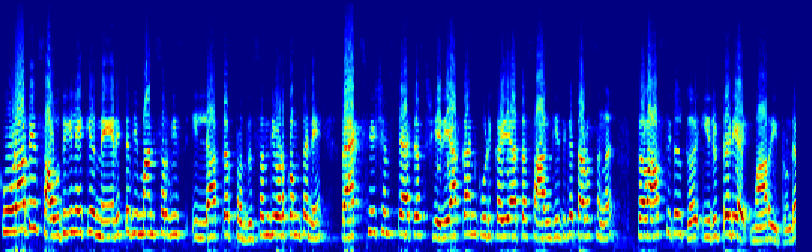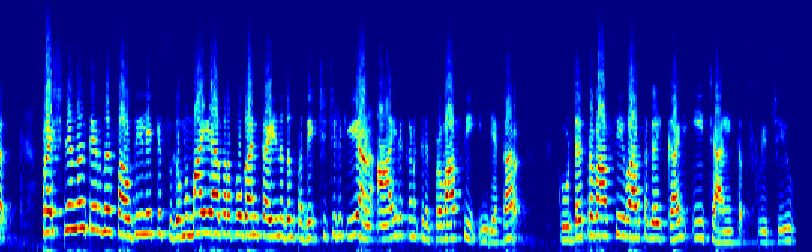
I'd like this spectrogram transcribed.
കൂടാതെ സൗദിയിലേക്ക് നേരിട്ട് വിമാന സർവീസ് ഇല്ലാത്ത പ്രതിസന്ധിയോടൊപ്പം തന്നെ വാക്സിനേഷൻ സ്റ്റാറ്റസ് ശരിയാക്കാൻ കൂടി കഴിയാത്ത സാങ്കേതിക തടസ്സങ്ങൾ പ്രവാസികൾക്ക് ഇരുട്ടടിയായി മാറിയിട്ടുണ്ട്. പ്രശ്നങ്ങൾ തീർന്ന് സൗദിയിലേക്ക് സുഗമമായി യാത്ര പോകാൻ കഴിയുന്നതും പ്രതീക്ഷിച്ചിരിക്കുകയാണ് ആയിരക്കണക്കിന് പ്രവാസി ഇന്ത്യക്കാർ. കൂടുതൽ പ്രവാസി വാർത്തകൾക്കായി ഈ ചാനൽ സബ്സ്ക്രൈബ് ചെയ്യൂ.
